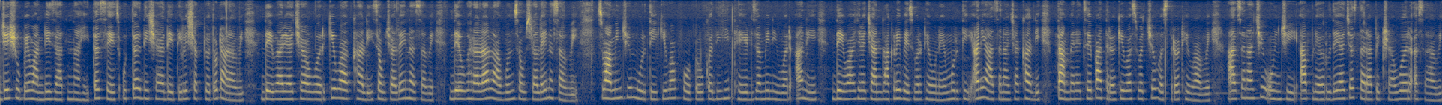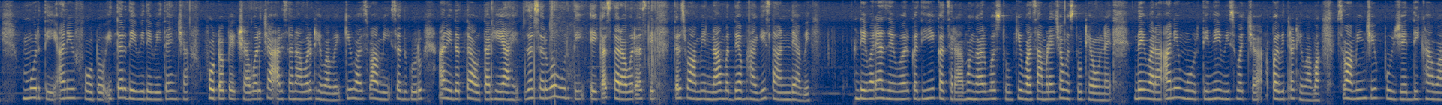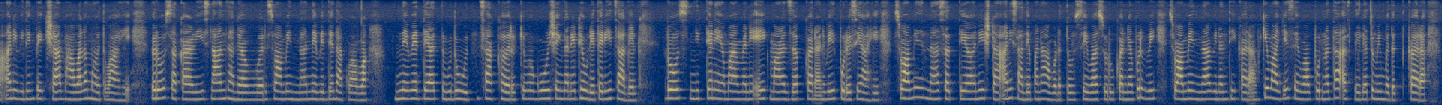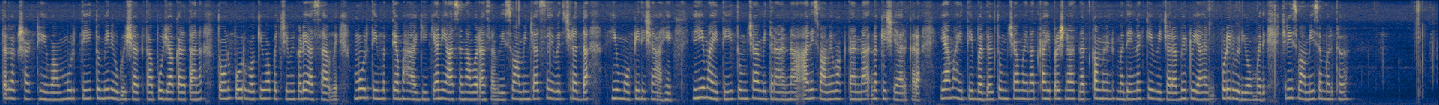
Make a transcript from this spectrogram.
जे शुभे मानले जात नाही तसेच उत्तर दिशा देतील शक्यतो टाळावी. देवाऱ्याच्या वर किंवा खाली शौचालय नसावे. देवघराला लागून शौचालय नसावे. स्वामींची मूर्ती किंवा फोटो कधीही थेट जमिनीवर आणि देवाच्या लाकडी बेसवर ठेवू नये. मूर्ती आणि आसनाच्या खाली तांब्याचे पात्र किंवा स्वच्छ वस्त्र ठेवावे. आसनाची उंची आपल्या हृदयाच्या स्तरापेक्षा वर असावी. मूर्ती आणि फोटो इतर देवी देवी त्यांच्या फोटोपेक्षा वरच्या आसनावर ठेवावे किंवा स्वामी सद्गुरू आणि दत्त अवतार हे आहेत. जर सर्व मूर्ती एका स्तरावर असतील तर स्वामींना मध्यभागी स्थान द्यावे. देवाऱ्याजेवर कधीही कचरा भंगार वस्तू किंवा चामड्याच्या वस्तू ठेवू नयेत. देवारा आणि मूर्ती नेहमी स्वच्छ पवित्र ठेवावा. स्वामींची पूजेत दिखावा आणि विधींपेक्षा भावाला महत्त्व आहे. रोज सकाळी स्नान झाल्यावर स्वामींना नैवेद्य दाखवावा. नैवेद्यात दूध साखर किंवा गूळ शेंगदाणे ठेवले तरीही चालेल. रोज नित्यनियमाने एक माळ जप करावे पुरेसे आहे. स्वामींना सत्य निष्ठा आणि साधेपणा आवडतो. सेवा सुरू करण्यापूर्वी स्वामींना विनंती करा की माझी सेवा पूर्णता असलेल्या तुम्ही मदत करा. तर लक्षात ठेवा मूर्ती तुम्ही निवडू शकता. पूजा करताना तोंड पूर्व किंवा पश्चिमेकडे असावे. मूर्ती मध्यभागी आणि आसनावर असावी. स्वामींच्या सेवेत श्रद्धा ही मोठी दिशा आहे. ही माहिती तुमच्या मित्रांना आणि स्वामी भक्तांना नक्की शेअर करा. या माहितीबद्दल तुमच्या मनात काही प्रश्न असल्यास कमेंटमध्ये नक्की विचारा. भेटूया पुढील व्हिडिओमध्ये श्री स्वामी समर्थ.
